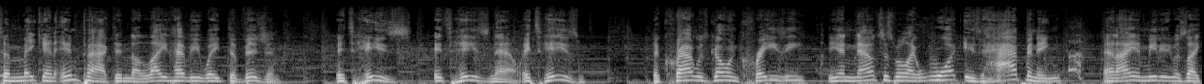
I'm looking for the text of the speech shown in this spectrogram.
to make an impact in the light heavyweight division. It's his. It's his now. It's his. The crowd was going crazy. The announcers were like, "What is happening?" And I immediately was like,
